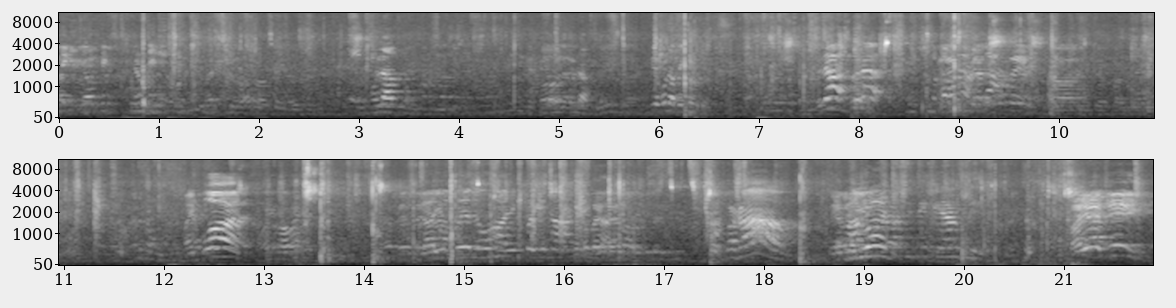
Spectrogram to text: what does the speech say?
Nick. Ikaw, Nick. Wala. Wala. Hindi ko na Wala, wala. May buwan! Layo pa yun, oh. Yun na Bagam! Buwan! Kaya, Jay!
